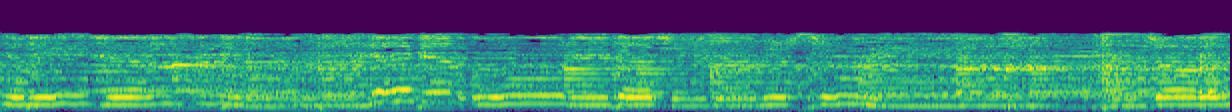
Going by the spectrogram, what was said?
당연히 해야 할 일이야 나에겐 우리가 지금일 뿐이야 완전한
